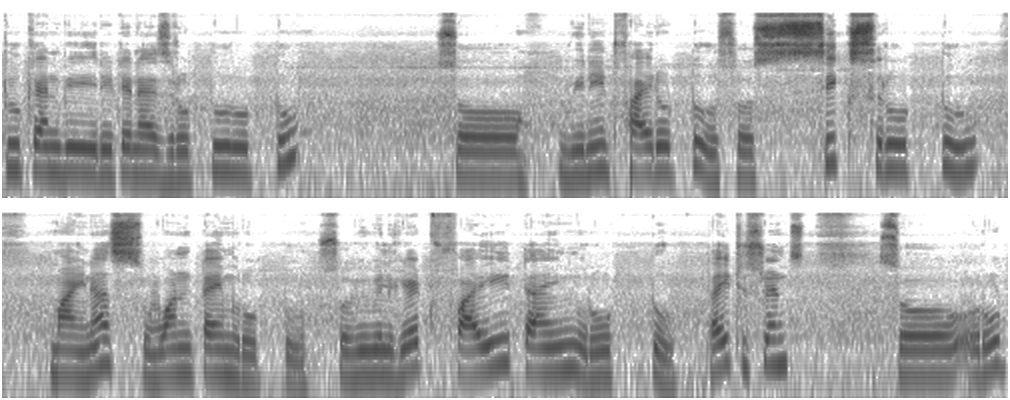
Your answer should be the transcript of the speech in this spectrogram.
2 can be written as root 2 root 2 so we need 5 root 2 so 6 root 2 minus 1 time root 2 so we will get 5 time root 2 right students? So root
